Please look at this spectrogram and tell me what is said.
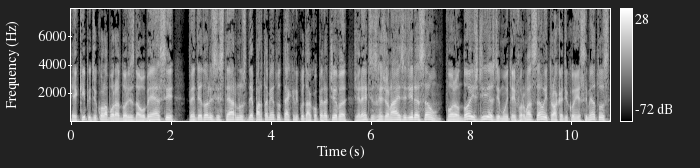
equipe de colaboradores da UBS, vendedores externos, departamento técnico da cooperativa, gerentes regionais e direção. Foram dois dias de muita informação e troca de conhecimentos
